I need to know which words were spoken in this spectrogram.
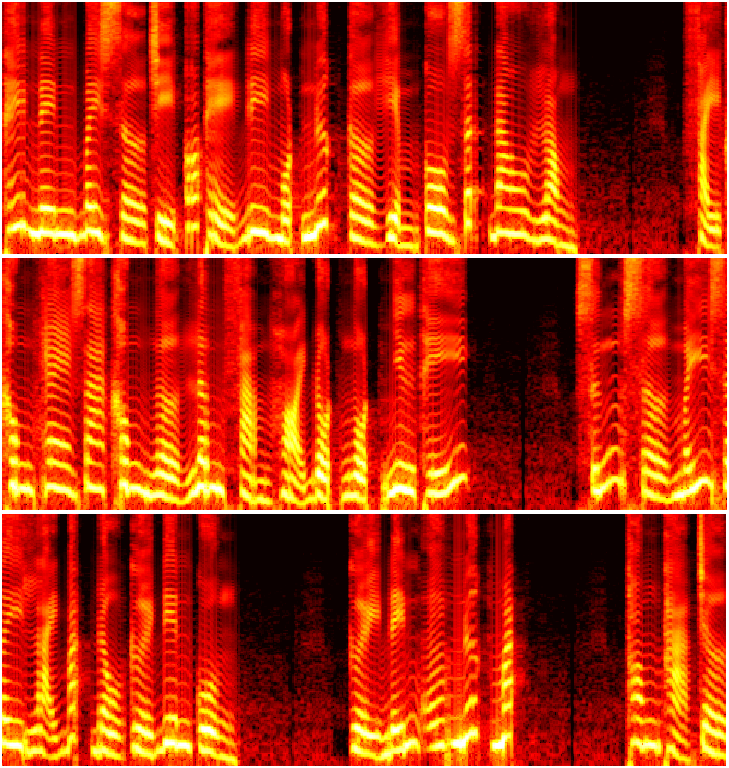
Thế nên bây giờ chỉ có thể đi một nước cờ hiểm cô rất đau lòng. Phải không he ra không ngờ Lâm Phàm hỏi đột ngột như thế. Xứng sờ mấy giây lại bắt đầu cười điên cuồng. Cười đến ớt nước mắt. Thong thả chờ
